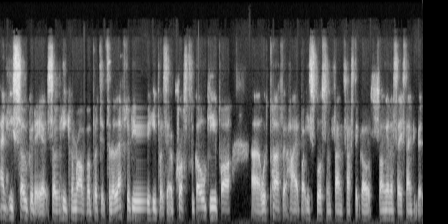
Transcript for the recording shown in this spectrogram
and he's so good at it. So he can rather put it to the left of you, he puts it across the goalkeeper. uh, with perfect height, but he scores some fantastic goals. So I'm going to say Stankovic.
